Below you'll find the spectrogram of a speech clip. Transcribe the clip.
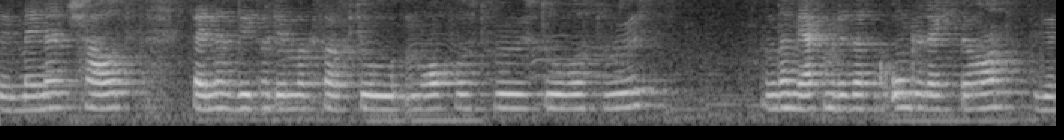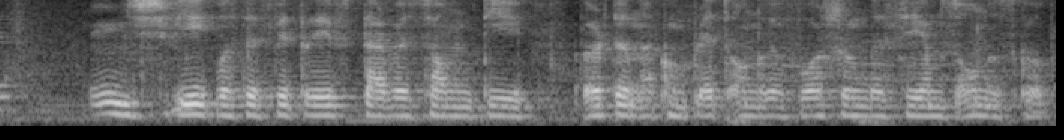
den Männer schaut, seiner wird halt immer gesagt, du mach was du willst, du was du willst. Und dann merkt man, dass einfach ungerecht behandelt wird. Hm, schwierig, was das betrifft. Teilweise haben die Eltern eine komplett andere Vorstellung, weil sie haben es anders gehabt.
